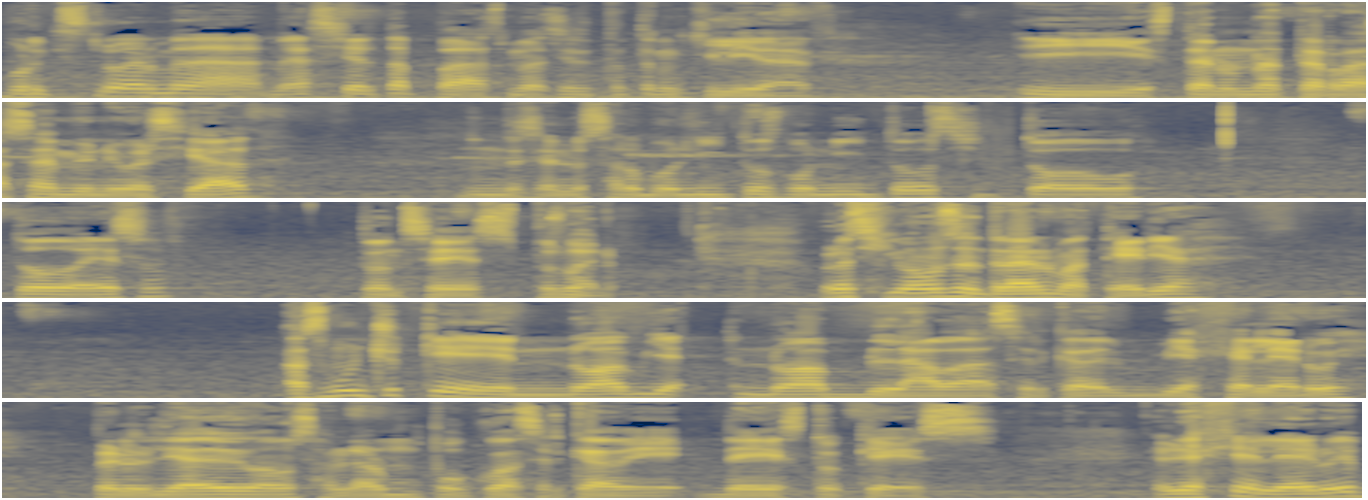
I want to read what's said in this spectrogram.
Porque este lugar me da, me da cierta paz, me da cierta tranquilidad. Y está en una terraza de mi universidad, donde sean los arbolitos bonitos y todo, todo eso. Entonces, pues bueno, ahora sí vamos a entrar en materia. Hace mucho que no, había, no hablaba acerca del viaje del héroe, pero el día de hoy vamos a hablar un poco acerca de, de esto que es el viaje del héroe,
